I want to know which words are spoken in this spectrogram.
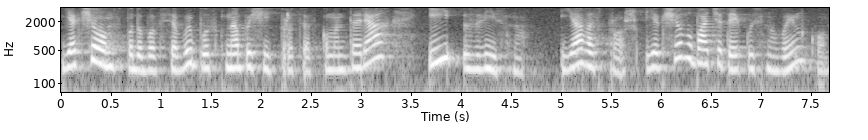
Якщо вам сподобався випуск, напишіть про це в коментарях. І, звісно, я вас прошу, якщо ви бачите якусь новинку,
